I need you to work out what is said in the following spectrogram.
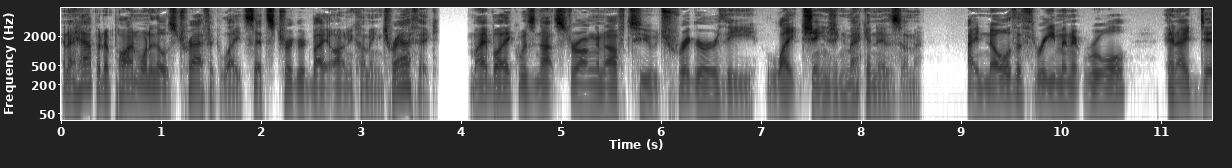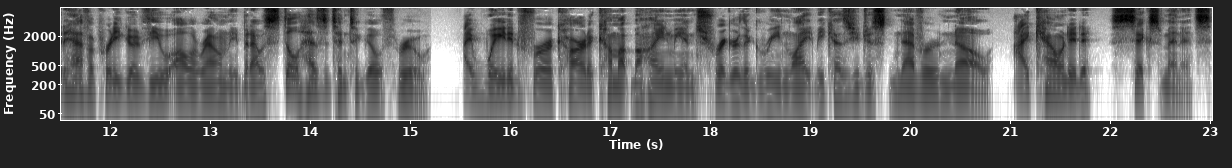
and I happened upon one of those traffic lights that's triggered by oncoming traffic. My bike was not strong enough to trigger the light changing mechanism. I know the three minute rule, and I did have a pretty good view all around me, but I was still hesitant to go through. I waited for a car to come up behind me and trigger the green light because you just never know. I counted six minutes.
